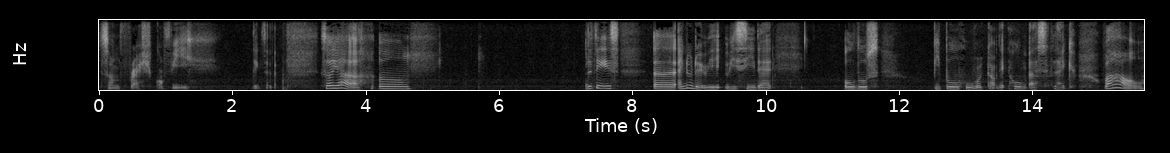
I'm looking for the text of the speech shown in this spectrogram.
some fresh coffee, things like that. So yeah, um, the thing is, uh, I know that we we see that all those people who work out at home as like wow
